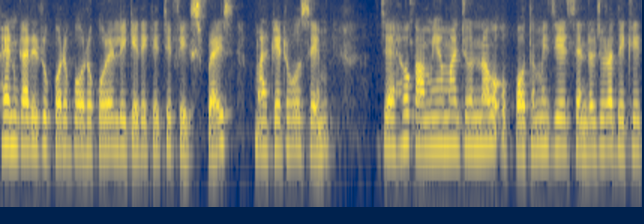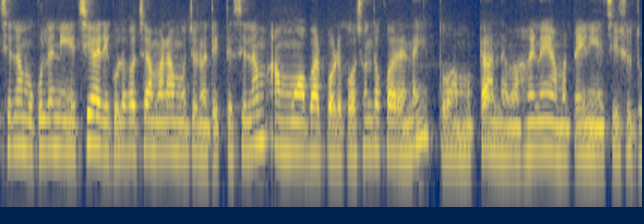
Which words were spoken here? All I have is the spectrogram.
ভ্যান গাড়ির উপরে বড় করে লিখে রেখেছে ফিক্সড প্রাইস মার্কেটেও সেম যাই হোক, আমি আমার জন্য প্রথমে যে স্যান্ডেল জোড়া দেখেছিলাম ওগুলো নিয়েছি আর এগুলো হচ্ছে আমার আম্মুর জন্য দেখতেছিলাম। আম্মু আবার পরে পছন্দ করে নাই, তো আম্মুরটা আর নেওয়া হয় নাই, আমারটাই নিয়েছি শুধু।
